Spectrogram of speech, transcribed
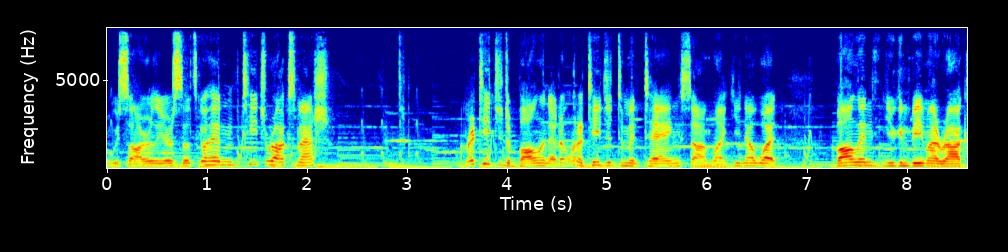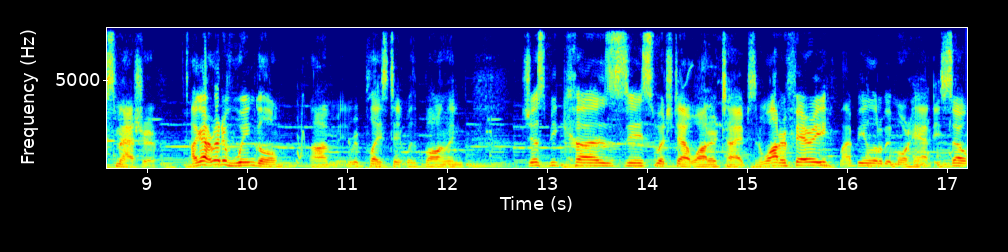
we saw earlier. So let's go ahead and teach Rock Smash. I'm gonna teach it to Ballin. I don't want to teach it to Metang, so I'm like, you know what, Ballin, you can be my Rock Smasher. I got rid of Wingull um, and replaced it with Ballin just because they switched out water types, and Water Fairy might be a little bit more handy. So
